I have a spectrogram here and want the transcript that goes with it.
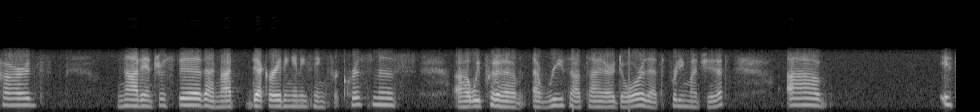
cards. Not interested. I'm not decorating anything for Christmas. Uh, we put a, a wreath outside our door. That's pretty much it. Uh, it's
